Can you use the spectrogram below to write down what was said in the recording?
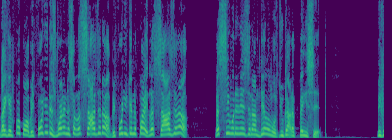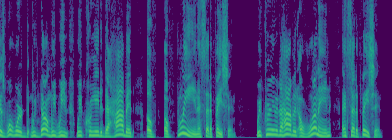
Like in football, before you just run into something, let's size it up. Before you get in a fight, let's size it up. Let's see what it is that I'm dealing with. You got to face it because what we're we've done we we we've created the habit of of fleeing instead of facing. We've created a habit of running instead of facing.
